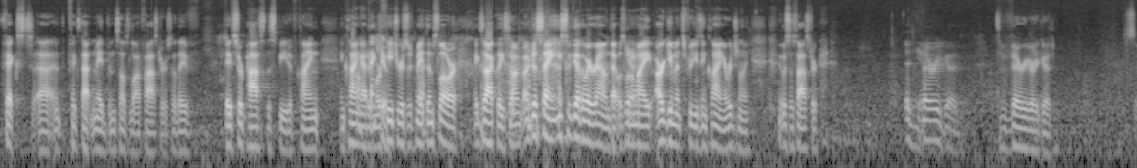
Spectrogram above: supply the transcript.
fixed uh, fixed that and made themselves a lot faster. So they've they've surpassed the speed of Clang, and Clang Oh, added more you. features, which made them slower. exactly. So I'm, I'm just saying it used to be the other way around. That was one of my arguments for using Clang originally. It was faster. It's very good. It's very very good. So,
